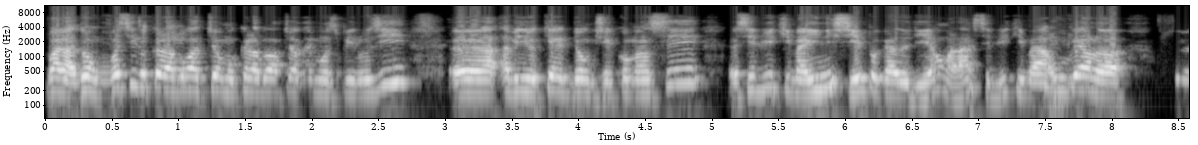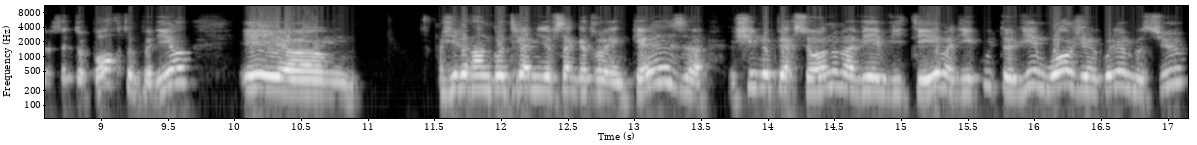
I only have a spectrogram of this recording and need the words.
Voilà, donc voici le collaborateur, mon collaborateur Raymond Spinozzi, euh, avec lequel donc j'ai commencé. C'est lui qui m'a initié, on peut le dire. Voilà, c'est lui qui m'a ouvert cette porte, on peut dire. Et euh, je l'ai rencontré en 1995 chez une personne, m'avait invité, m'a dit écoute, viens voir, j'ai un monsieur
